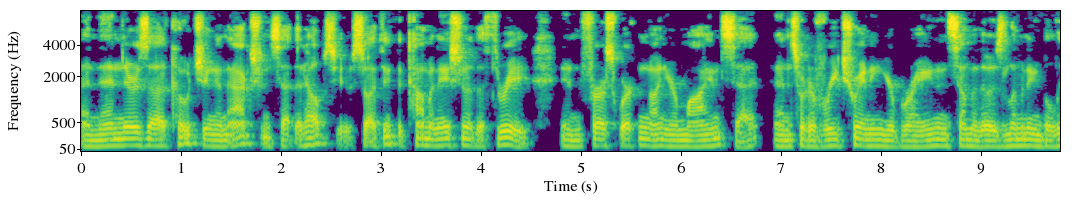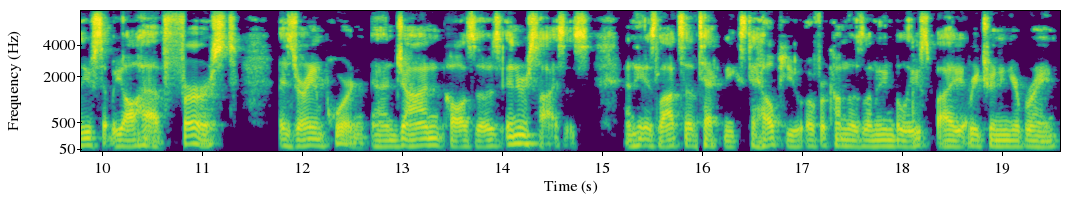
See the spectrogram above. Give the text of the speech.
And then there's a coaching and action set that helps you. So I think the combination of the three in first working on your mindset and sort of retraining your brain and some of those limiting beliefs that we all have first is very important. And John calls those Innercises. And he has lots of techniques to help you overcome those limiting beliefs by retraining your brain.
